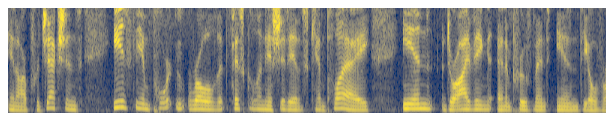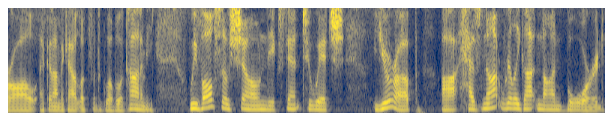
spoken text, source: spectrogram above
in our projections is the important role that fiscal initiatives can play in driving an improvement in the overall economic outlook for the global economy. We've also shown the extent to which Europe uh, has not really gotten on board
